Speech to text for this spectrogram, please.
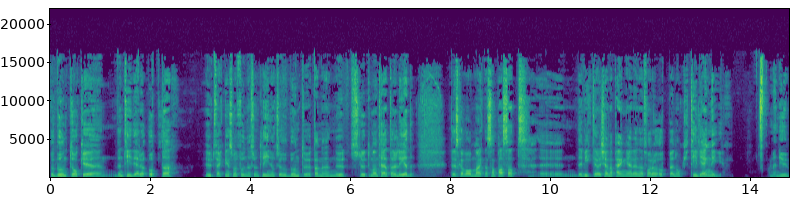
Ubuntu och eh, den tidigare öppna utveckling som har funnits runt Linux och Ubuntu utan eh, nu sluter man tätare led. Det ska vara marknadsanpassat. Eh, det är viktigare att tjäna pengar än att vara öppen och tillgänglig. Men det är ju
